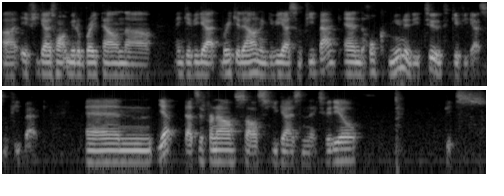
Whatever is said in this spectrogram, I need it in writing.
Uh, if you guys want me to break down uh, and give you guys break it down and give you guys some feedback, and the whole community too to give you guys some feedback. And yeah, that's it for now. So I'll see you guys in the next video. Peace.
